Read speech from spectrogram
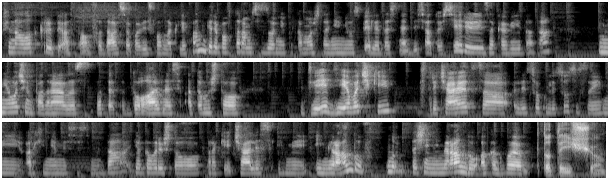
финал открытый остался, да, все повисло на клифангере во втором сезоне, потому что они не успели доснять десятую серию из-за ковида, да мне очень понравилась вот эта дуальность о том, что две девочки встречаются лицо к лицу со своими архинемесисами, да. Я говорю, что про Кей Чалис и, Ми, и Миранду, ну, точнее, не Миранду, а как бы... Кто-то еще.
